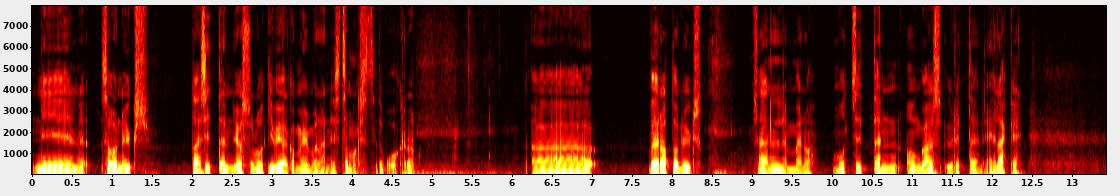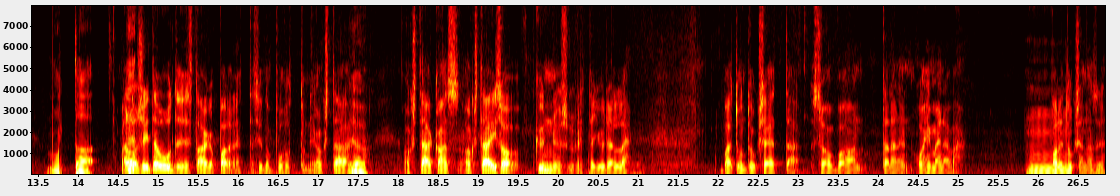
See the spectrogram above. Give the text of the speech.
Niin se on yksi. Tai sitten jos sulla on kivijalka myymällä, niin sit sä maksat sitä vuokraa. Öö, verot on yksi säännöllinen meno, mutta sitten on myös yrittäjän eläke. Mutta Mä luin siitä uutisista aika paljon, että siitä on puhuttu, niin onko tämä onko tämä, kans, onko tämä iso kynnys yrittäjyydelle vai tuntuuko se, että se on vaan tällainen ohimenevä mm, valituksen asia?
